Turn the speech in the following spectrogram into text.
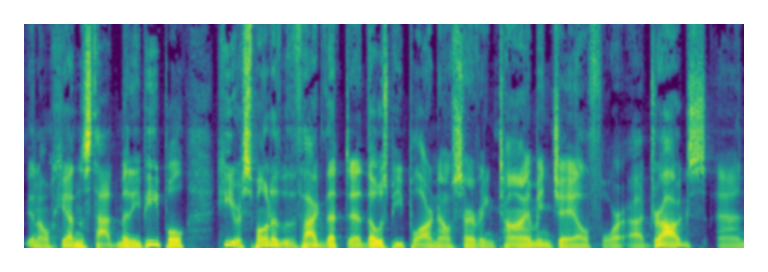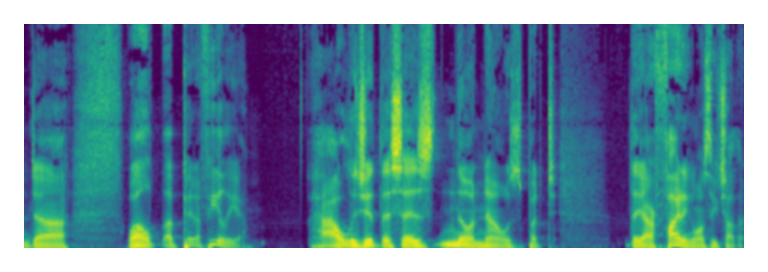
you know, he hadn't stabbed many people. He responded with the fact that uh, those people are now serving time in jail for uh, drugs and, uh, well, uh, pedophilia. How legit this is, no one knows, but they are fighting against each other.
